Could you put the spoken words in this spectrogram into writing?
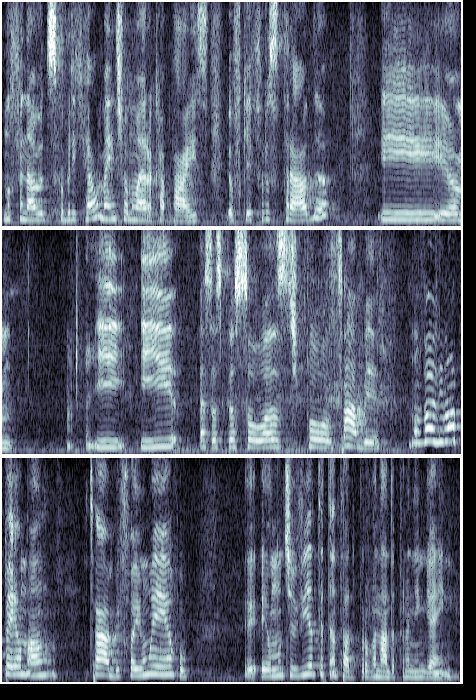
No final eu descobri que realmente eu não era capaz. Eu fiquei frustrada e, e, e essas pessoas, tipo, sabe, não valiam a pena, sabe? Foi um erro. Eu não devia ter tentado provar nada para ninguém.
